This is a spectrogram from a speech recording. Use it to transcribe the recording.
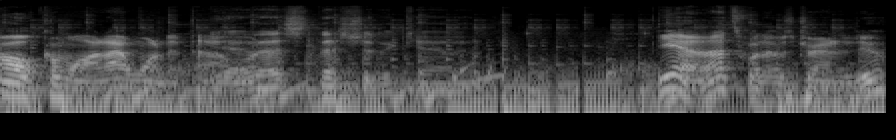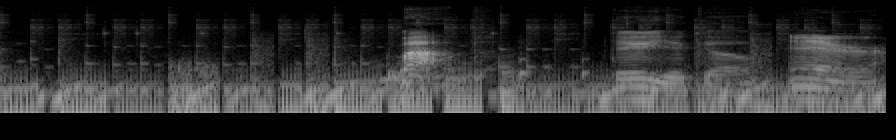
Oh, come on. I wanted that yeah, one. that's that should have counted. Yeah, that's what I was trying to do. Bop. There you go. There.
